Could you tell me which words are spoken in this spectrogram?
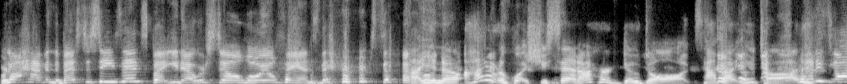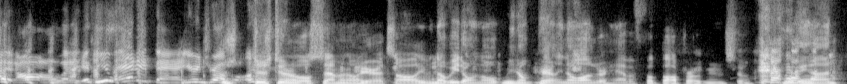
we're not having the best of seasons, but you know, we're still loyal fans there. so. uh, you know, I don't know what she said. I heard go dogs. How about you, Todd? That is not at all. If you edit that, you're in trouble. Just, just, doing a little Seminole here. That's all. Even though we don't know, we don't apparently no longer have a football program. So moving on.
